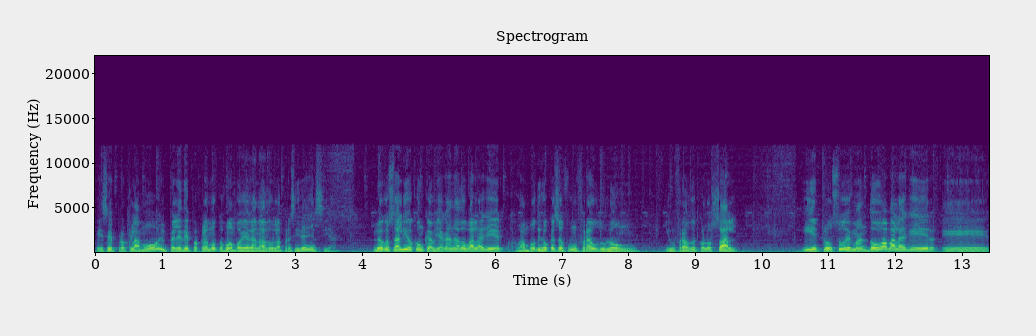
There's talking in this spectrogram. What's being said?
eh, se proclamó, el PLD proclamó que Juan Bosch había ganado la presidencia. Luego salió con que había ganado Balaguer. Juan Bosch dijo que eso fue un fraudulón y un fraude colosal y incluso le mandó a Balaguer eh,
